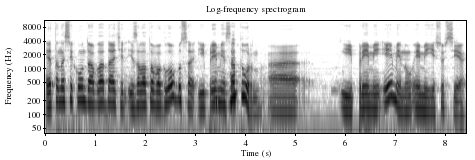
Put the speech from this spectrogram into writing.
это на секунду обладатель и Золотого Глобуса, и премии Сатурн. Э, и премии Эми, ну, Эми есть у всех.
